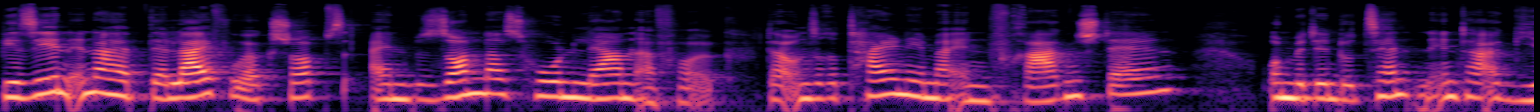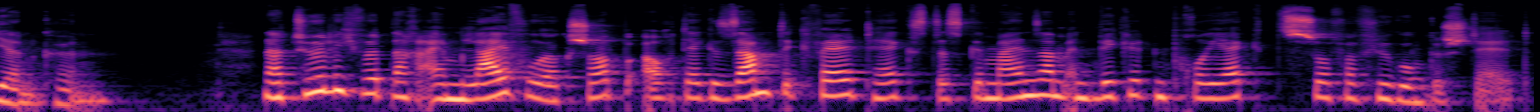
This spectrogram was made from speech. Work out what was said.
Wir sehen innerhalb der Live-Workshops einen besonders hohen Lernerfolg, da unsere TeilnehmerInnen Fragen stellen und mit den Dozenten interagieren können. Natürlich wird nach einem Live-Workshop auch der gesamte Quelltext des gemeinsam entwickelten Projekts zur Verfügung gestellt.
